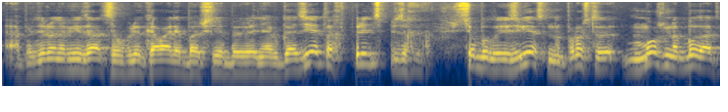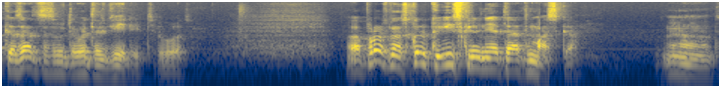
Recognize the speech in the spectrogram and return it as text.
Определенные организации публиковали большие объявления в газетах, в принципе, все было известно, просто можно было отказаться в это верить. Вот. Вопрос, насколько искренне эта отмазка. Вот.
